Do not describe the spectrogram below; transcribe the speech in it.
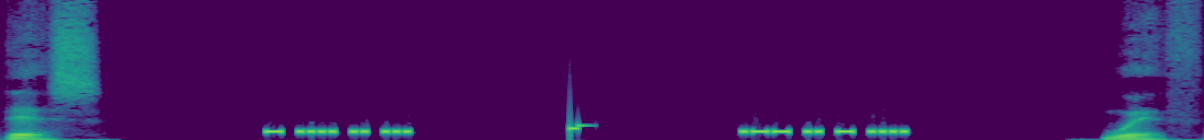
This. With.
